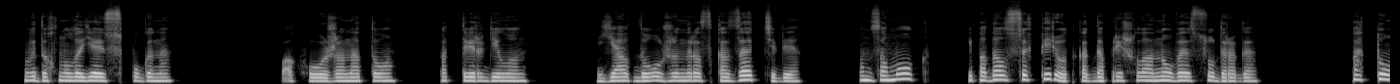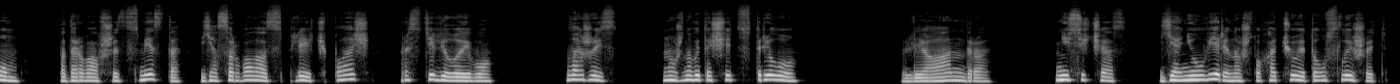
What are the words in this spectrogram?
— выдохнула я испуганно. «Похоже на то», — подтвердил он. «Я должен рассказать тебе». Он замолк и подался вперед, когда пришла новая судорога. Потом, подорвавшись с места, я сорвала с плеч плащ расстелила его. «Ложись, нужно вытащить стрелу». «Леандра». «Не сейчас. Я не уверена, что хочу это услышать».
